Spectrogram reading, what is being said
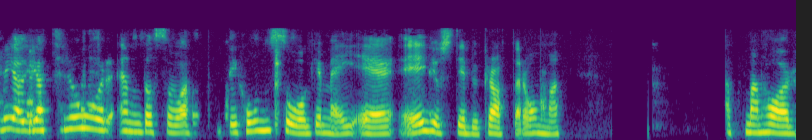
men jag, jag, tror ändå så att det hon såg i mig är, är just det du pratar om att att man har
